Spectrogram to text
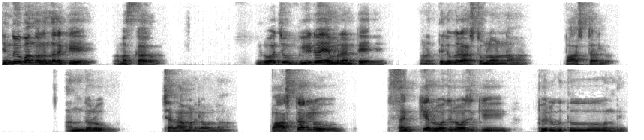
హిందూ బంధువులందరికీ నమస్కారం. ఈరోజు వీడియో ఏమిటంటే మన తెలుగు రాష్ట్రంలో ఉన్న పాస్టర్లు అందరూ చలామణిలో ఉన్న పాస్టర్లు సంఖ్య రోజు రోజుకి పెరుగుతూ ఉంది.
